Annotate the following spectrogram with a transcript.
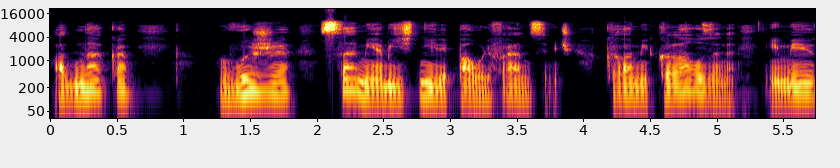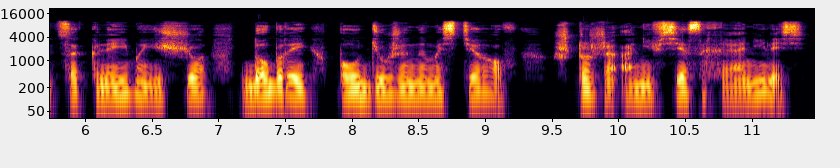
Однако, вы же сами объяснили, Пауль Францевич, кроме Клаузена имеются клейма еще доброй полдюжины мастеров. Что же, они все сохранились?»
